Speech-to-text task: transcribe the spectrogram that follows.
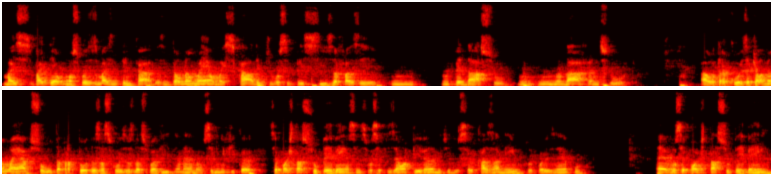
mas vai ter algumas coisas mais intrincadas. Então, não é uma escada em que você precisa fazer um, um pedaço, um, um andar antes do outro. A outra coisa é que ela não é absoluta para todas as coisas da sua vida, né? Não significa você pode estar super bem assim se você fizer uma pirâmide do seu casamento, por exemplo, é, você pode estar super bem,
